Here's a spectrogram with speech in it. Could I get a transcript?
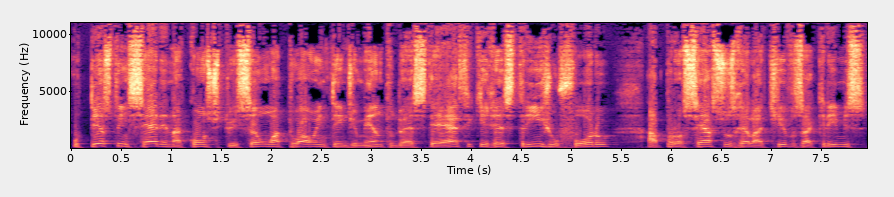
o texto insere na Constituição o atual entendimento do STF que restringe o foro a processos relativos a crimes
